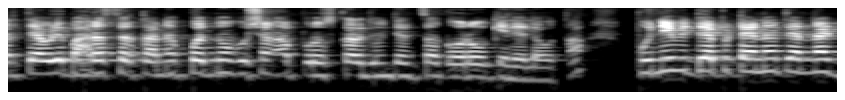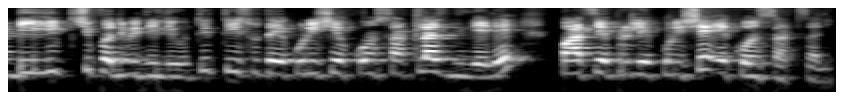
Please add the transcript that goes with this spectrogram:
तर त्यावेळी भारत सरकारनं पद्मभूषण हा पुरस्कार देऊन त्यांचा गौरव केलेला होता. पुणे विद्यापीठानं त्यांना डिलीटची पदवी दिली होती. ती सुद्धा एकोणीसशे एकोणसाठलाच दिलेली आहे. पाच एप्रिल एकोणीसशे एकोणसाठ साली.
